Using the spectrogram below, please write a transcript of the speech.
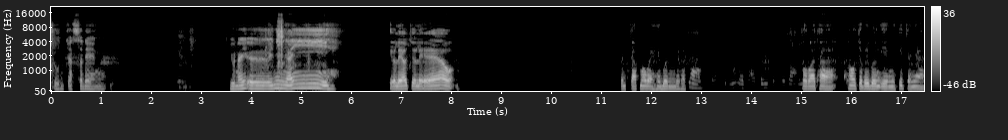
ศูนย์จัดแสดงนะ อยู่ไหนเอ่ยนี่ไง เจอแล้วเจอแล้วเป็นจับมาไว้ให้เบิ่งเด้วยครับจ้ะเพราะว่าถ้าเฮาจะไปเบิ่งเองนี่คือจะยาก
